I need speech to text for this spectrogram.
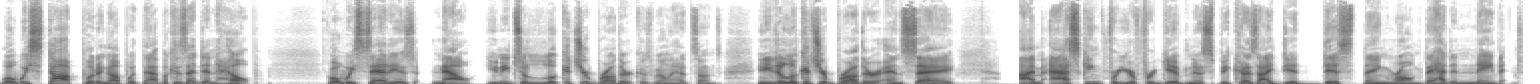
Well, we stopped putting up with that because that didn't help. What we said is now you need to look at your brother because we only had sons. You need to look at your brother and say, I'm asking for your forgiveness because I did this thing wrong. They had to name it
